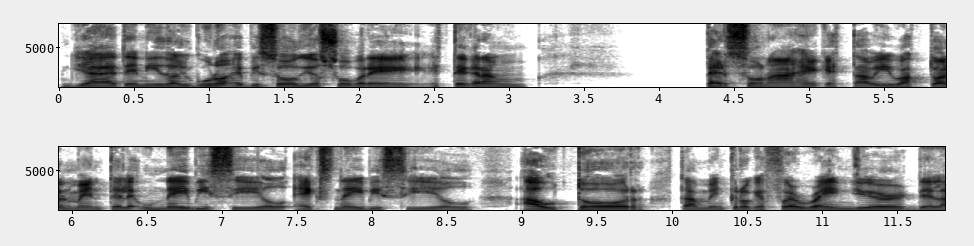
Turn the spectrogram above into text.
Ya he tenido algunos episodios sobre este gran personaje que está vivo actualmente. un Navy SEAL, ex Navy SEAL, autor. También creo que fue Ranger del,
